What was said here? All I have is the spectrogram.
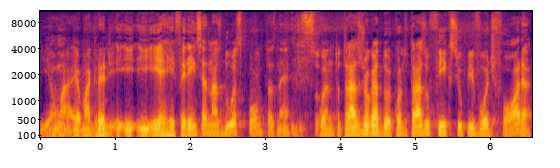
E é uma, é uma grande. E, e, é referência nas duas pontas, né? Isso. Quando tu traz o jogador, quando tu traz o fixo e o pivô de fora,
